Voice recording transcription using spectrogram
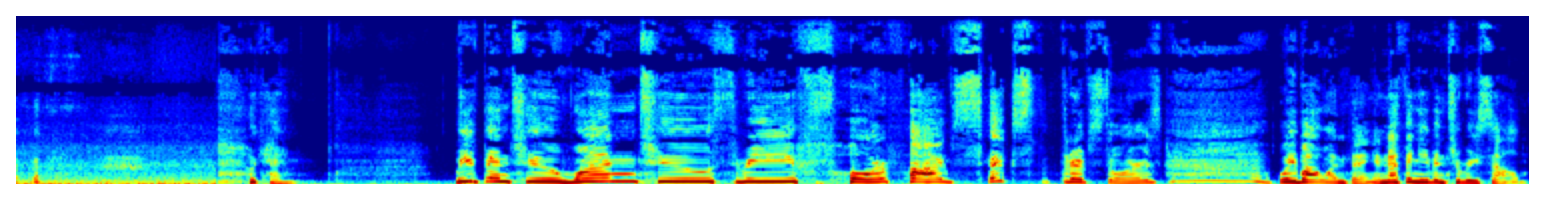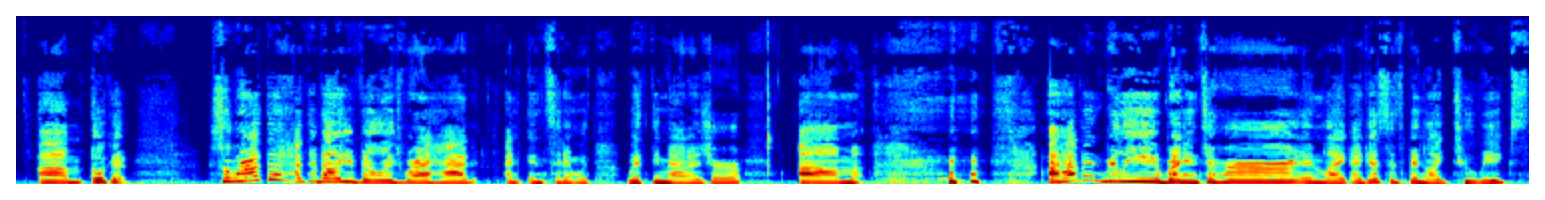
okay. We've been to one, two, three, four, five, six thrift stores. We bought one thing and nothing even to resell. Um, okay. So we're at the at the Value Village where I had an incident with with the manager. Um, I haven't really run into her in like I guess it's been like two weeks,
